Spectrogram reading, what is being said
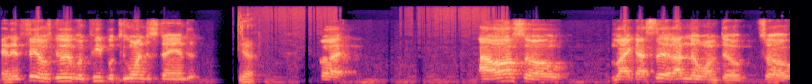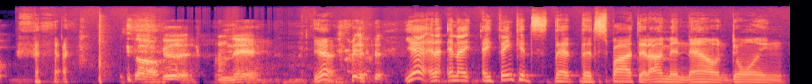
and it feels good when people do understand it. Yeah. But I also, like I said, I know I'm dope, so it's all good from there. Yeah. yeah. And, and I, I think it's that, that spot that I'm in now and doing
